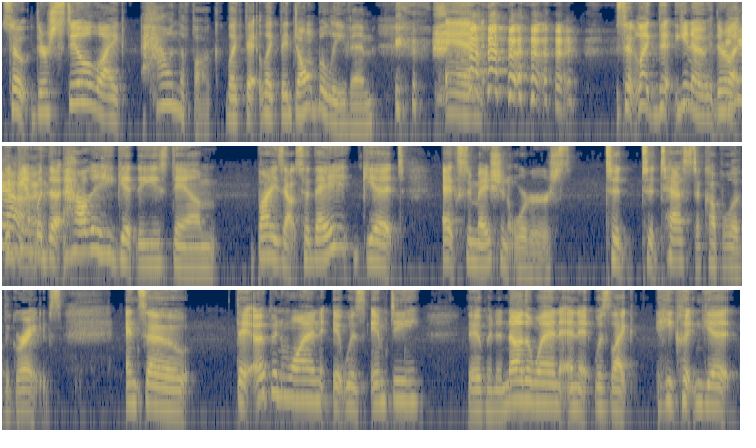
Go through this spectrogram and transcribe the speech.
So they're still like, how in the fuck? Like they like they don't believe him, and so like the, you know they're like Yeah. again with the how did he get these damn bodies out? So they get exhumation orders to to test a couple of the graves, and so they opened one, it was empty. They opened another one, and it was like he couldn't get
